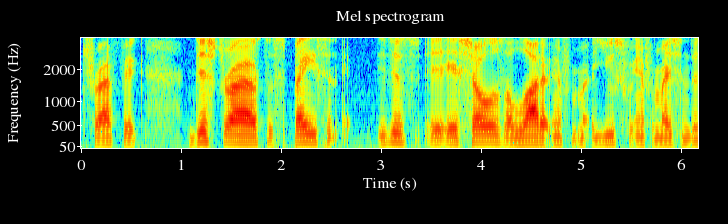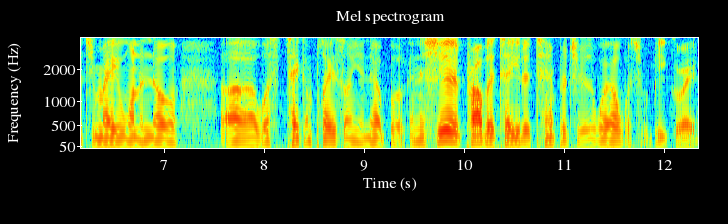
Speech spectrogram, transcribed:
traffic, disk drives, the space, and it just it, shows a lot of inform useful information that you may want to know uh, what's taking place on your netbook. And it should probably tell you the temperature as well, which would be great.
